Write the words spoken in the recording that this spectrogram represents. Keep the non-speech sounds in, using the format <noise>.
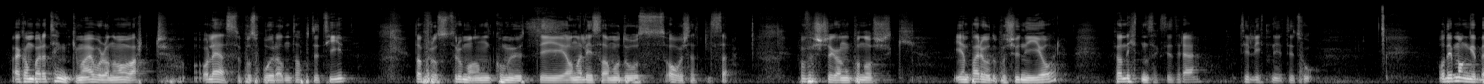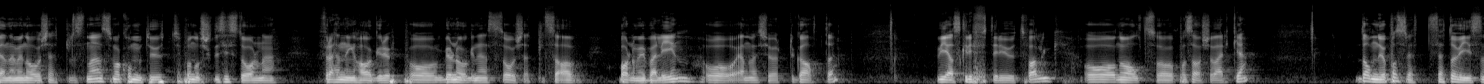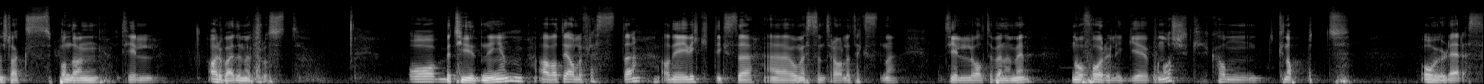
Og jeg kan bare tenke meg hvordan det må ha vært å lese På sporet av den tapte tid da Prosts roman kom ut i Annalisa Amodos oversettelse for første gang på norsk i en periode på 29 år, fra 1963 til 1992. Og de mange Benjamin-oversettelsene som har kommet ut på norsk de siste årene, fra Henning Hagerup og Bjørn Ågenes oversettelse av 'Barndom i Berlin' og 'Enveiskjørt gate', via skrifter i utvalg og nå altså Passasjeverket, danner jo på sett og vis en slags pendant til arbeidet med Prost. Og betydningen av at de aller fleste av de viktigste eh, og mest sentrale tekstene til Walter Benjamin nå foreligger på norsk, kan knapt overvurderes.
